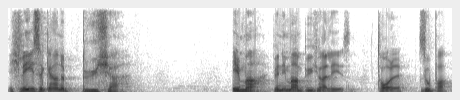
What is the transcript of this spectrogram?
Ich lese gerne Bücher. Immer. Ich bin immer am Bücher lesen. Toll, super.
